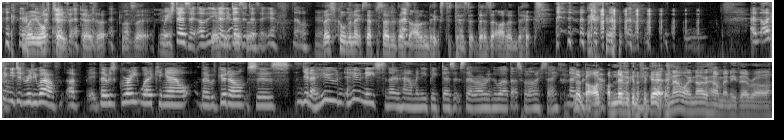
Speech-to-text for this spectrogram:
Where are you off to? desert, Desert. desert. That's it. Which desert? Oh, you know, the Desert, desert, desert. desert. Yeah, that one. Let's call the next episode of Desert Um, Island Dicks to Desert Desert Island Dicks. And I think you did really well. I've, there was great working out. There were good answers. You know, who who needs to know how many big deserts there are in the world? That's what I say. No, but I'm, I'm never going to Nobody needs Well, forget. now I know how many there are.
